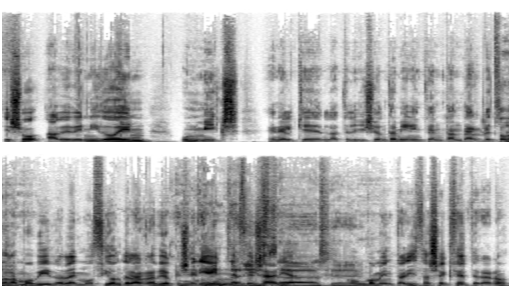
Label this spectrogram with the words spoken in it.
Eso ha devenido en un mix en el que en la televisión también intentan darle toda la movida, la emoción de la radio, que sería innecesaria, con comentaristas, etcétera, ¿no?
